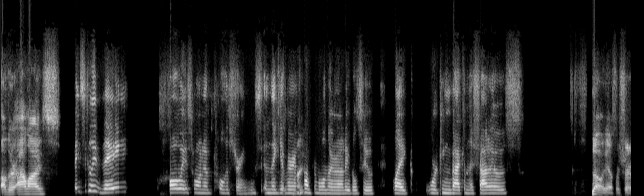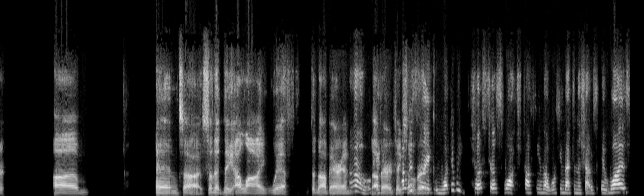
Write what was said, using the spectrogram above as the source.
other allies. Basically, they always want to pull the strings, and they get very Right. uncomfortable, and they're not able to, like working back in the shadows. No, yeah, for sure. Um, and uh, so that they ally with the na-Baron. Oh, okay. I takes was over. like, what did we just just watch talking about working back in the shadows? It was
